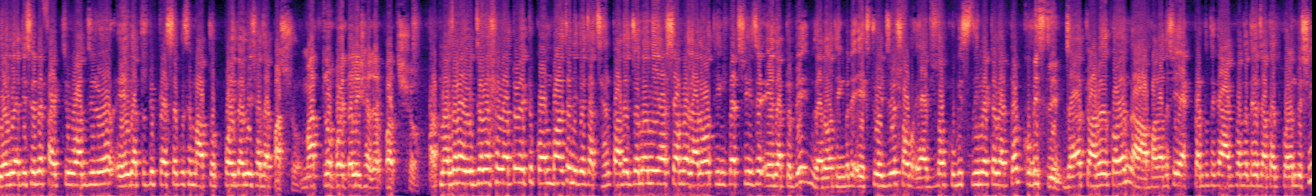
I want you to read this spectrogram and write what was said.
ডেল আইটিসি ফাইভ থ্রি ওয়ান জিরো এই ল্যাপটপটি প্রাইস থাকতেছে মাত্র পঁয়তাল্লিশ হাজার পাঁচশো। মাত্র পঁয়তাল্লিশ হাজার পাঁচশো। আপনারা যারা এই জেনারেশন ল্যাপটপ একটু কম বাজেটে নিতে চাচ্ছেন তাদের জন্য নিয়ে আসছে আমরা Lenovo ThinkPad সিরিজের এই ল্যাপটপটি Lenovo ThinkPad X two eight zero সব একদম খুবই স্লিম একটা ল্যাপটপ খুবই স্লিম যারা ট্রাভেল করেন বাংলাদেশে এক প্রান্ত থেকে আরেক প্রান্ত থেকে যাতায়াত করেন বেশি।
